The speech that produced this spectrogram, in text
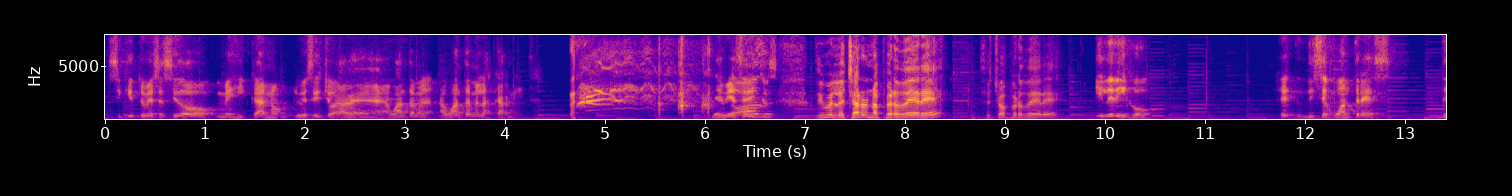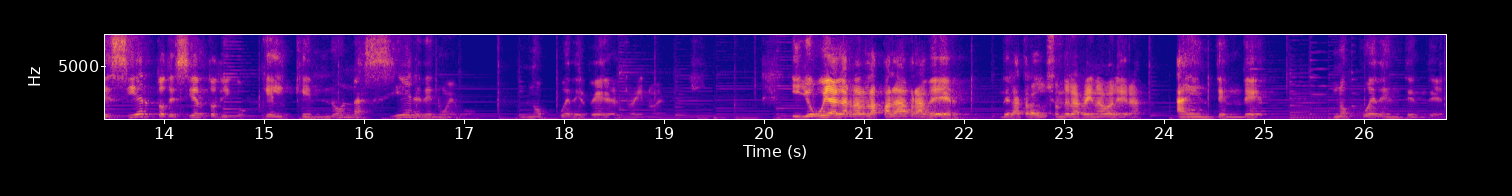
si Cristo hubiese sido mexicano, le hubiese dicho, a ver, aguántame, aguántame las carnitas. le hubiese dicho. Sí, me lo echaron a perder, ¿eh? Se echó a perder, ¿eh? Y le dijo, eh, dice Juan 3, de cierto, de cierto digo, que el que no naciere de nuevo no puede ver el reino de Dios. Y yo voy a agarrar la palabra ver de la traducción de la Reina Valera a entender. No puede entender.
